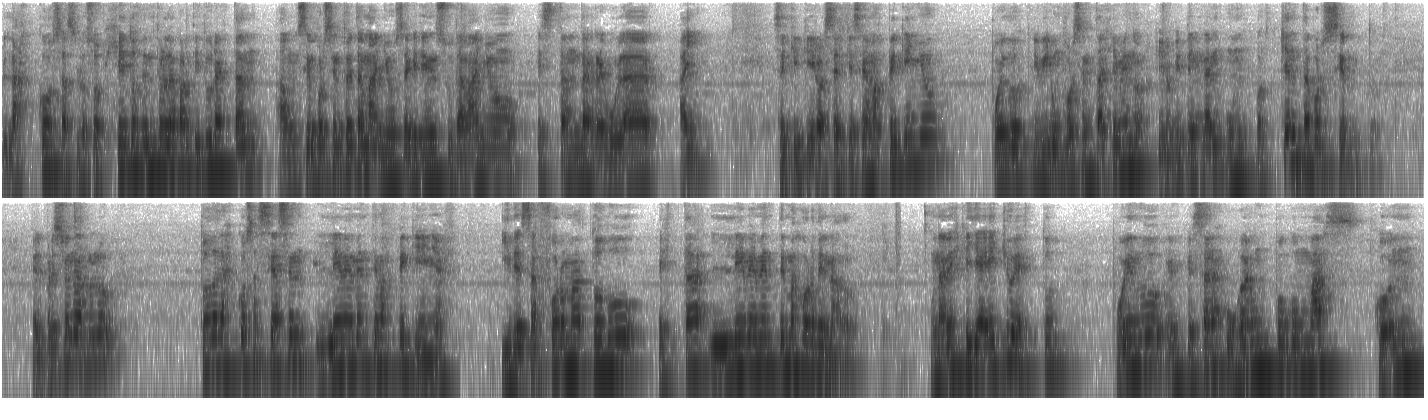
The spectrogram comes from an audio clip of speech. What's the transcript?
las cosas, los objetos dentro de la partitura están a un 100% de tamaño, o sea que tienen su tamaño estándar regular ahí. Si que quiero hacer que sea más pequeño, puedo escribir un porcentaje menor. Quiero que tengan un 80%. El presionarlo, todas las cosas se hacen levemente más pequeñas y de esa forma todo está levemente más ordenado. Una vez que ya he hecho esto, puedo empezar a jugar un poco más con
